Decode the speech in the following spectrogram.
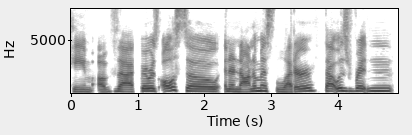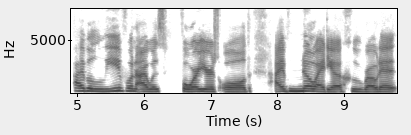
came of that. There was also an anonymous letter that was written, I believe, when I was four years old. I have no idea who wrote it.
